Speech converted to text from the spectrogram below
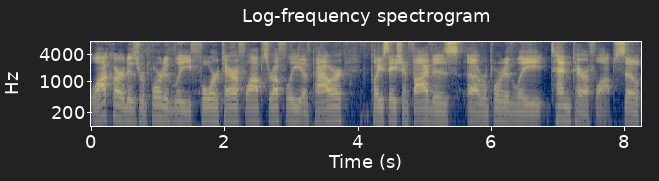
Lockhart is reportedly four teraflops roughly of power. PlayStation 5 is uh, reportedly 10 teraflops. So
